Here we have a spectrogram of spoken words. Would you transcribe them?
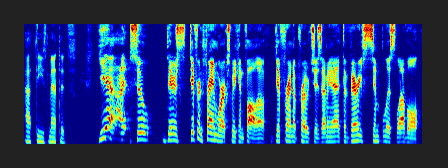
at these methods? Yeah. I, so there's different frameworks we can follow, different approaches. I mean, at the very simplest level,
